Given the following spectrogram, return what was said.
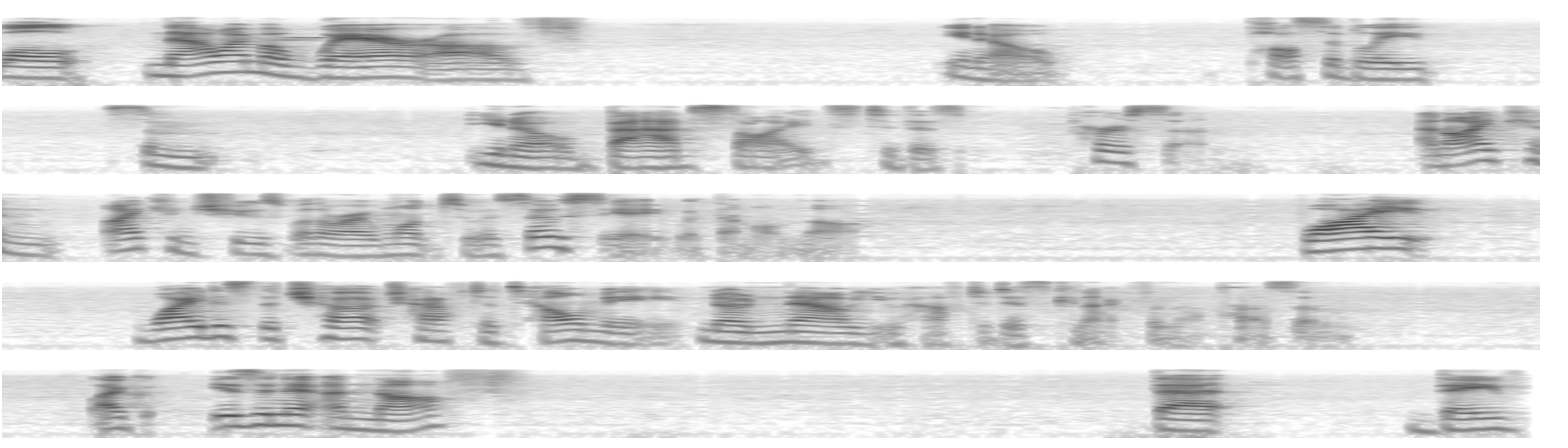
Well now i'm aware of you know possibly some you know bad sides to this person. And i can i can choose whether i want to associate with them or not. Why why does the church have to tell me no now you have to disconnect from that person like isn't it enough that they've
